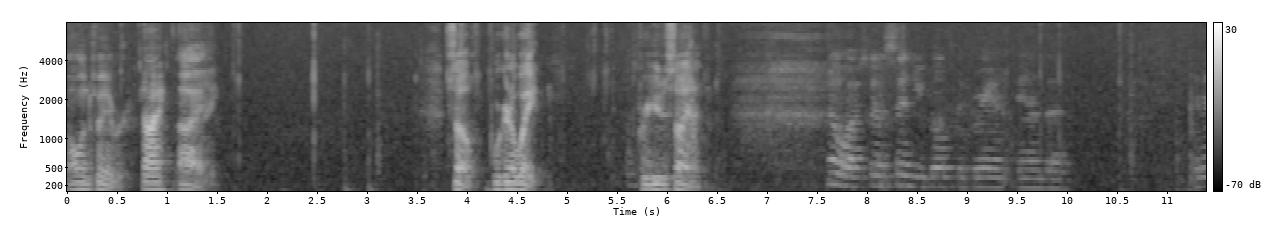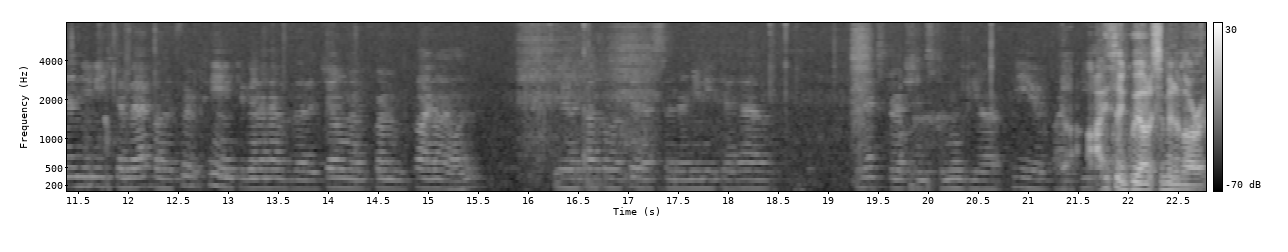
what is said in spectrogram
All in favor? Aye. Aye. So, we're gonna wait for you to sign it. No, I was gonna send you both the grant and the, and then you need to come back on the thirteenth, you're gonna have the gentleman from Pine Island. You're gonna talk about this, and then you need to have the next directions to move the RFP or find people. I think we ought to submit an R,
